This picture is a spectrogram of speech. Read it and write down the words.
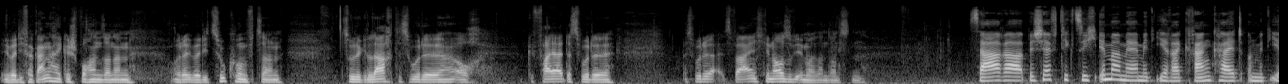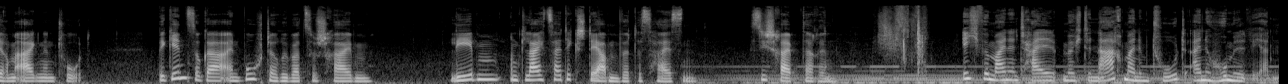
über die Vergangenheit gesprochen, sondern oder über die Zukunft, sondern es wurde gelacht, es wurde auch gefeiert, es wurde, es wurde, es war eigentlich genauso wie immer ansonsten. Sarah beschäftigt sich immer mehr mit ihrer Krankheit und mit ihrem eigenen Tod. Beginnt sogar ein Buch darüber zu schreiben. Leben und gleichzeitig sterben wird es heißen. Sie schreibt darin. Ich für meinen Teil möchte nach meinem Tod eine Hummel werden.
